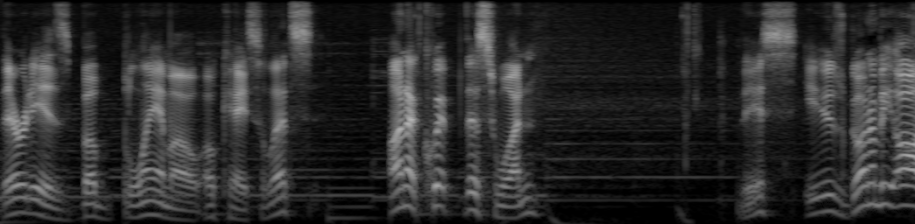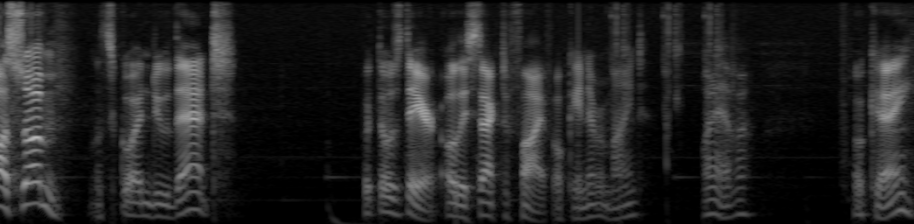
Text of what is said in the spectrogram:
There it is, Bablamo. Okay, so let's unequip this one. This is gonna be awesome. Let's go ahead and do that. Put those there. Oh, they stack to five. Okay, never mind. Whatever. Okay.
